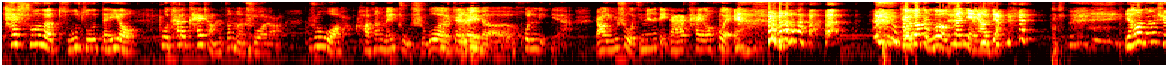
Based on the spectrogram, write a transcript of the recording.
他说了足足得有不，他的开场是这么说的：他说我好像没主持过这类的婚礼，然后于是我今天就给大家开个会。他说总共有三点要讲，然后当时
